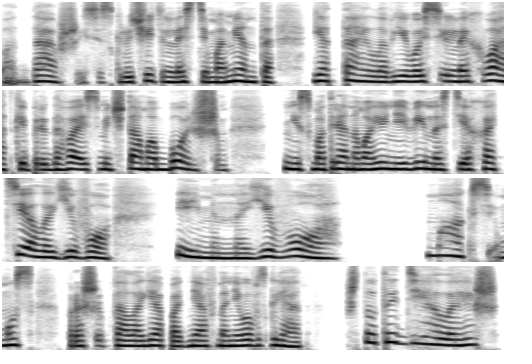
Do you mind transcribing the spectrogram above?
Поддавшись исключительности момента, я таяла в его сильной хватке, предаваясь мечтам о большем. Несмотря на мою невинность, я хотела его. Именно его. «Максимус», — прошептала я, подняв на него взгляд, — «что ты делаешь?»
